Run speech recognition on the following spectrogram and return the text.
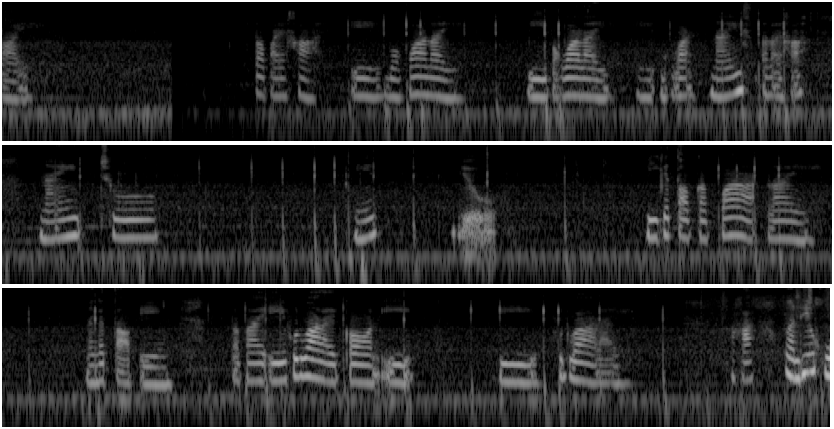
ไร ต่อไปค่ะ A บอกว่าอะไร B บอกว่าอะไร A บอกว่า nice อะไรคะ nice to meet you B ก็ตอบกลับว่าอะไร นั่นก็ตอบเอง ต่อไป A พูดว่าอะไรก่อนอีก B พูดว่าอะไรนะคะ เหมือนที่ครู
